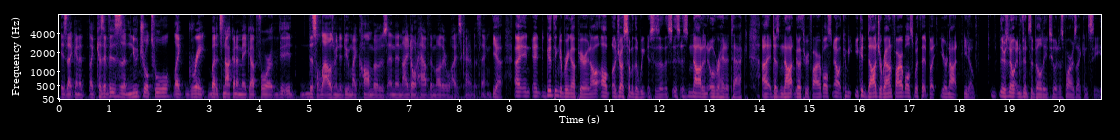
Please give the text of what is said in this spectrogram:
is that gonna like because if this is a neutral tool, like great, but it's not gonna make up for it, this allows me to do my combos and then I don't have them otherwise, kind of a thing. Yeah, uh, and, and good thing to bring up here, and I'll, I'll address some of the weaknesses of this. This is not an overhead attack. Uh, it does not go through fireballs. Now, it can be you could dodge around fireballs with it, but you're not, you know. There's no invincibility to it as far as I can see.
